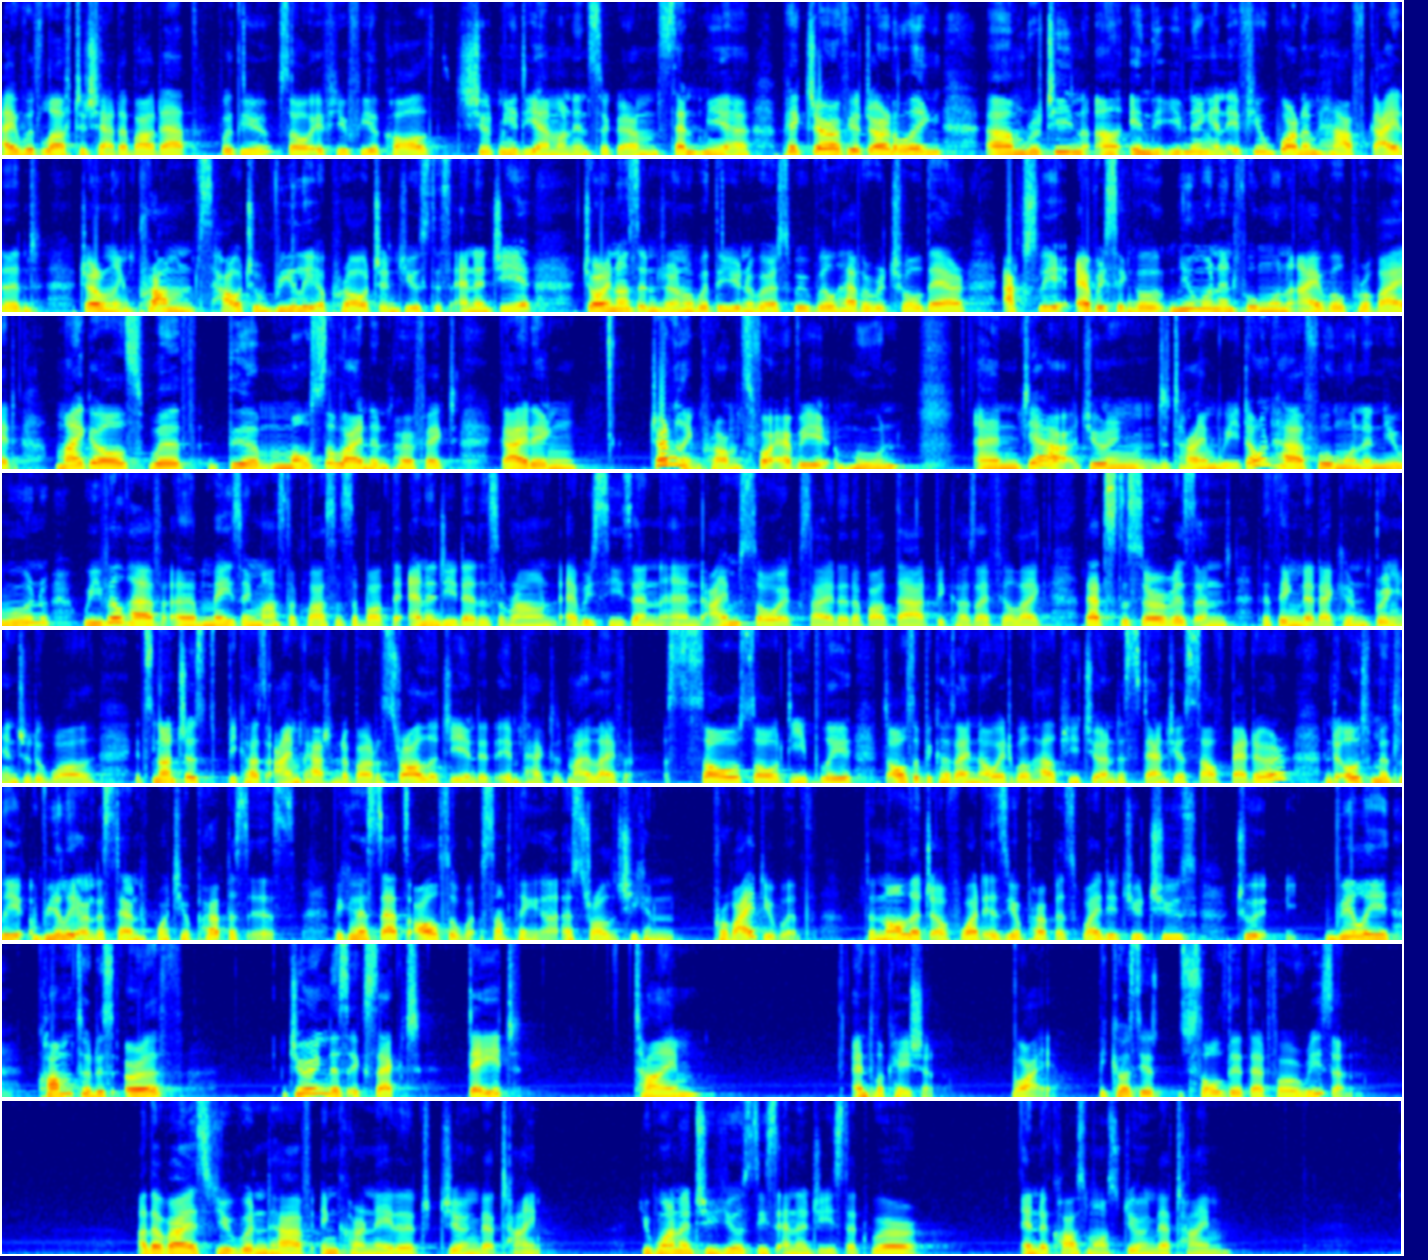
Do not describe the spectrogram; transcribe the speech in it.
I would love to chat about that with you. So if you feel called, shoot me a DM on Instagram, send me a picture of your journaling um, routine uh, in the evening. And if you want to have guided journaling prompts, how to really approach and use this energy, join us in Journal with the Universe. We will have a ritual there. Actually, every single new moon and full moon, I will provide my girls with the most aligned and perfect guiding journaling prompts for every moon. And yeah, during the time we don't have full moon and new moon, we will have amazing masterclasses about the energy that is around every season. And I'm so excited about that because I feel like that's the service and the thing that I can bring into the world. It's not just because I'm passionate about astrology and it impacted my life so, so deeply. It's also because I know it will help you to understand yourself better and ultimately really understand what your purpose is because that's also something astrology can provide you with the knowledge of what is your purpose. Why did you choose to really come to this earth during this exact date time and location? Why? Because your soul did that for a reason. Otherwise you wouldn't have incarnated during that time. You wanted to use these energies that were in the cosmos during that time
